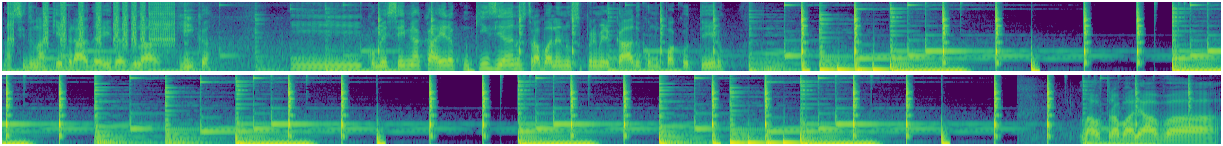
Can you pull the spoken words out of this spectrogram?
nascido na quebrada aí da Vila Rica. E comecei minha carreira com 15 anos trabalhando no supermercado como pacoteiro. Trabalhava,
